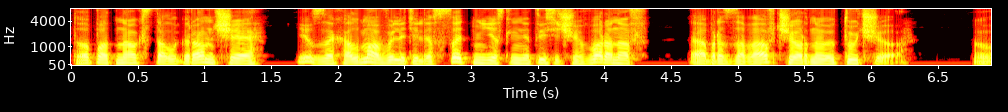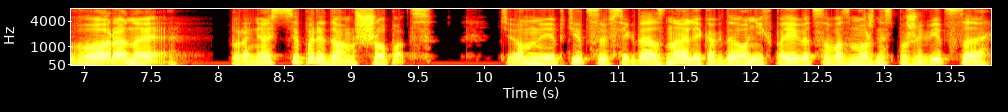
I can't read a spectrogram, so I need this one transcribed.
Топот ног стал громче, из-за холма вылетели сотни, если не тысячи воронов, образовав черную тучу. «Вороны!» – пронесся по рядам шепот. Темные птицы всегда знали, когда у них появится возможность поживиться,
